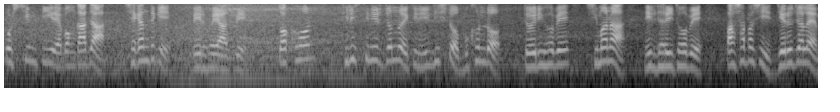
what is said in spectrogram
পশ্চিম তীর এবং গাজা, সেখান থেকে বের হয়ে আসবে। তখন ফিলিস্তিনের জন্য একটি নির্দিষ্ট ভূখণ্ড তৈরি হবে, সীমানা নির্ধারিত হবে। পাশাপাশি জেরুজালেম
